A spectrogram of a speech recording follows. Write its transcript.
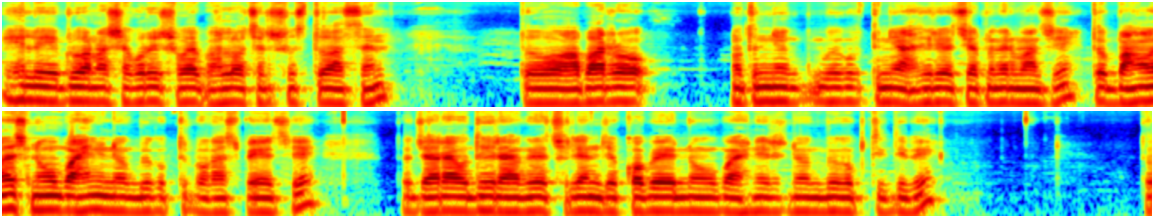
হ্যালো এভরিওয়ান, আশা করি সবাই ভালো আছেন, সুস্থ আছেন। তো আবারও নতুন নিয়োগ বিজ্ঞপ্তি নিয়ে হাজির হয়েছে আপনাদের মাঝে। তো বাংলাদেশ নৌবাহিনী নিয়োগ বিজ্ঞপ্তি প্রকাশ পেয়েছে। তো যারা অধীর আগ্রহে ছিলেন যে কবে নৌবাহিনীর নিয়োগ বিজ্ঞপ্তি দিবে, তো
